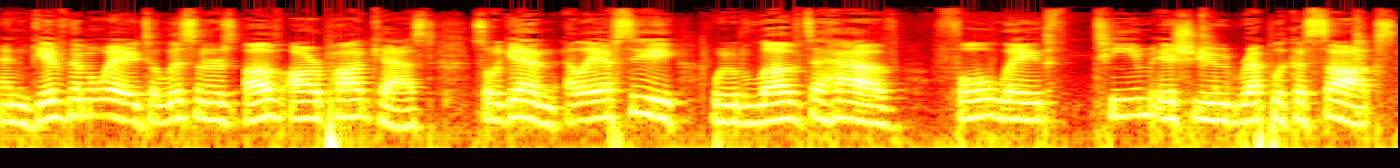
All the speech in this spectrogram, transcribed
and give them away to listeners of our podcast. So again, LAFC, we would love to have full length team issued replica socks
